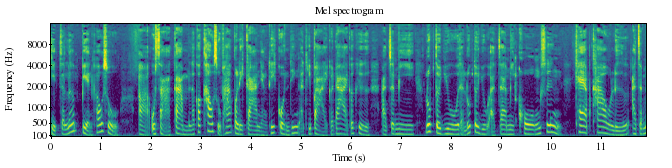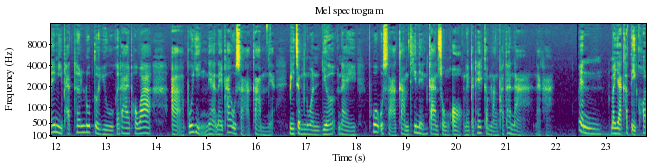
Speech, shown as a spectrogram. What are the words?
กิจจะเริ่มเปลี่ยนเข้าสู่ อุตสาหกรรม แล้วก็เข้าสู่ภาคบริการอย่างที่โกลดิ้งอธิบายก็ได้ก็คือ อาจจะมีรูปตัว U แต่รูปตัว U อาจจะมีโค้งซึ่งแคบเข้าหรืออาจจะไม่มีแพทเทิร์นรูปตัว U ก็ได้ เพราะว่าอ่าผู้หญิงเนี่ยในภาคอุตสาหกรรมเนี่ยมีจำนวนเยอะในพวกอุตสาหกรรมที่เน้นการส่งออกในประเทศกำลังพัฒนานะคะ เป็นมายาคติข้อ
